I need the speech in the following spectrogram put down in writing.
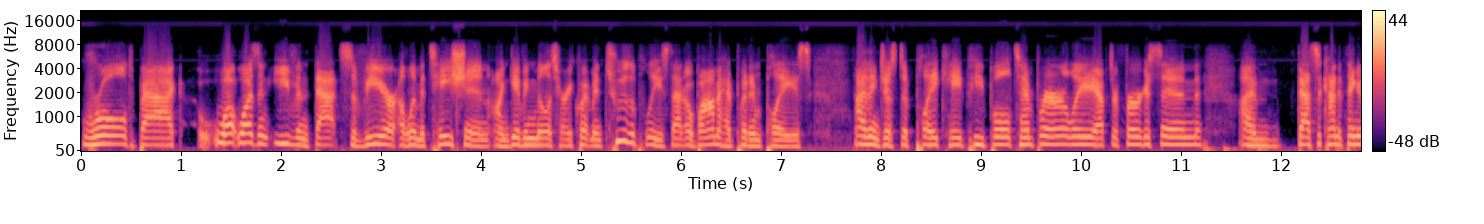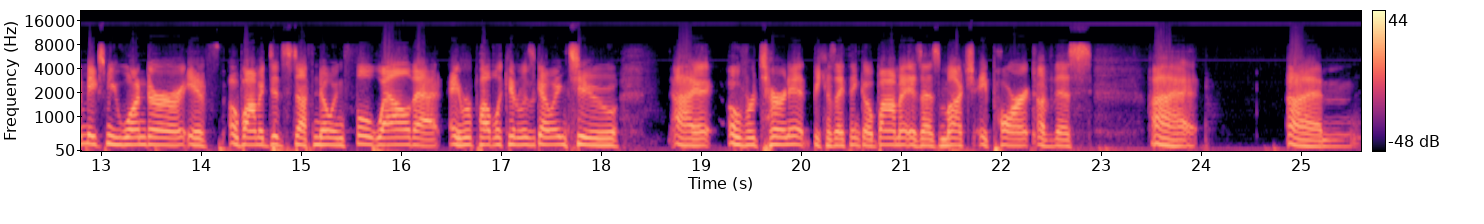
rolled back what wasn't even that severe a limitation on giving military equipment to the police that Obama had put in place. I think just to placate people temporarily after Ferguson. Um, that's the kind of thing that makes me wonder if Obama did stuff knowing full well that a Republican was going to uh, overturn it, because I think Obama is as much a part of this uh, um,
